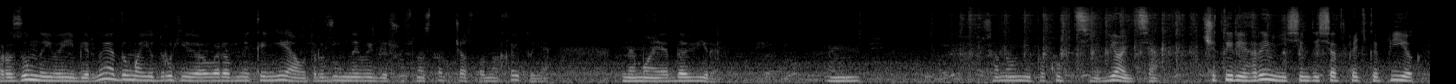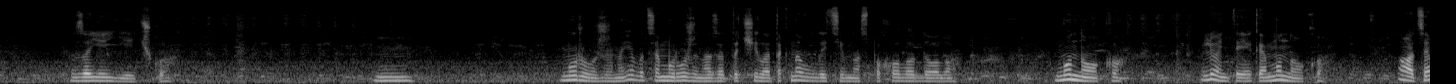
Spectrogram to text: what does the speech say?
розумний вибір. Ну, я думаю, другі виробники ні, а от розумний вибір щось нас так часто нахитує, немає довіри. Шановні покупці, яйця 4 гривні 75 копійок за яєчко. Морожено. Я б це морожено заточила, так на вулиці в нас похолодало. Моноко. Гляньте, яке моноко. А, це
